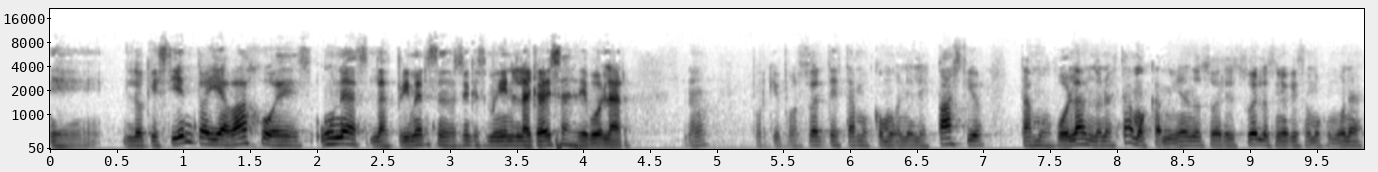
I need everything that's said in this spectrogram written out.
Eh, lo que siento ahí abajo es, una, la primera sensación que se me viene a la cabeza es de volar, ¿no? Porque por suerte estamos como en el espacio, estamos volando, no estamos caminando sobre el suelo, sino que somos como una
